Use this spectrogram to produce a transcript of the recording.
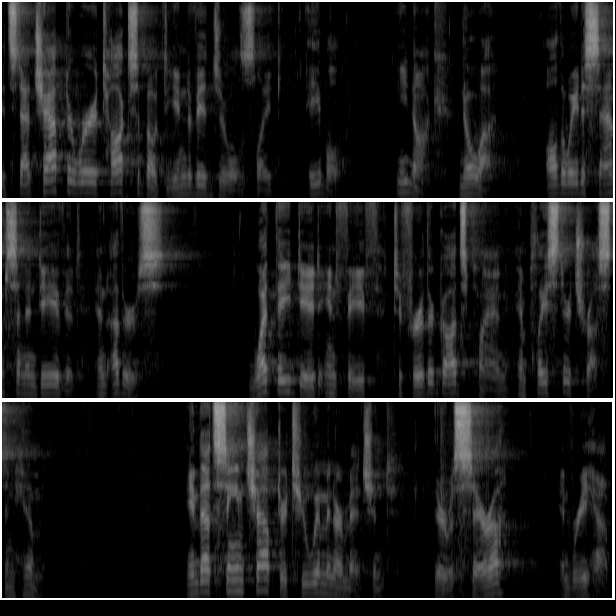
It's that chapter where it talks about the individuals like Abel, Enoch, Noah, all the way to Samson and David and others, what they did in faith to further God's plan and place their trust in Him. In that same chapter, two women are mentioned. There was Sarah and Rahab.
